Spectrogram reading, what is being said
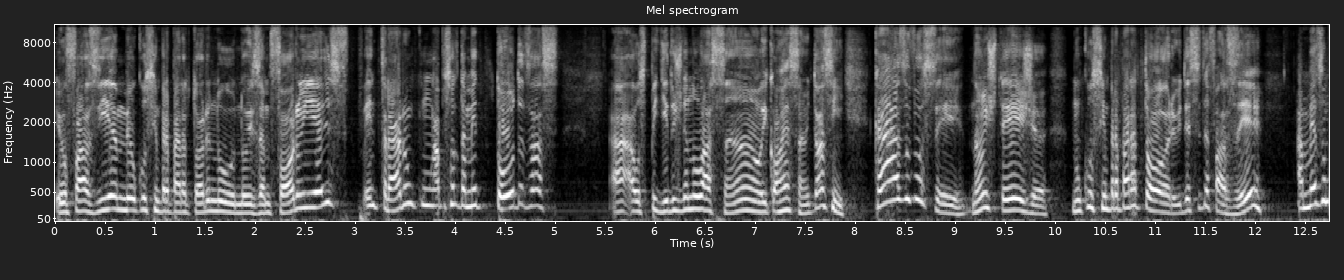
eu fazia meu cursinho preparatório no, no Exame Fórum e eles entraram com absolutamente todas as a, os pedidos de anulação e correção. Então, assim, caso você não esteja num cursinho preparatório e decida fazer, a mesma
